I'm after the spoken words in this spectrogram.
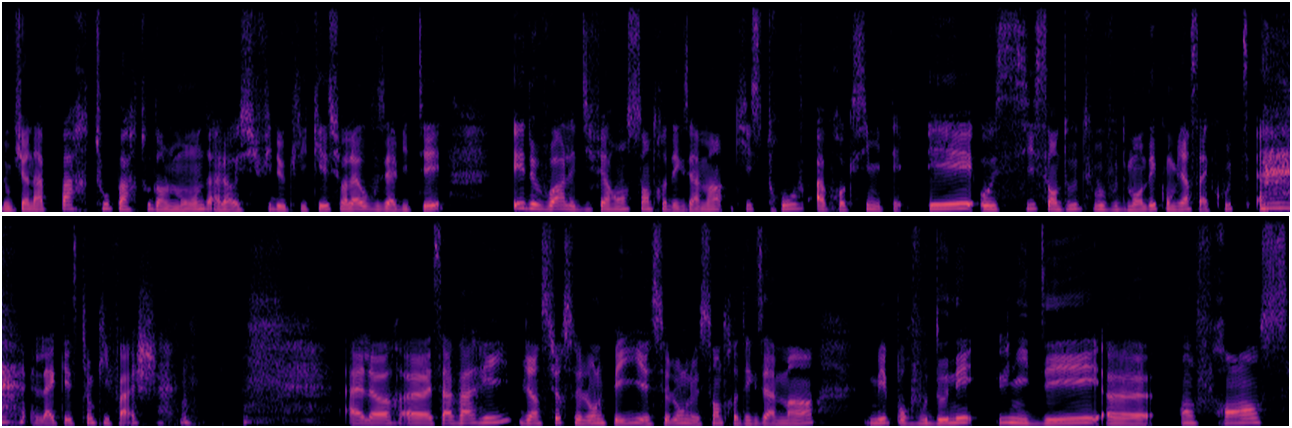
Donc, il y en a partout, partout dans le monde. Alors, il suffit de cliquer sur là où vous habitez et de voir les différents centres d'examen qui se trouvent à proximité. Et aussi, sans doute, vous vous demandez combien ça coûte. La question qui fâche. Alors, euh, ça varie, bien sûr, selon le pays et selon le centre d'examen. Mais pour vous donner une idée, euh, en France,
